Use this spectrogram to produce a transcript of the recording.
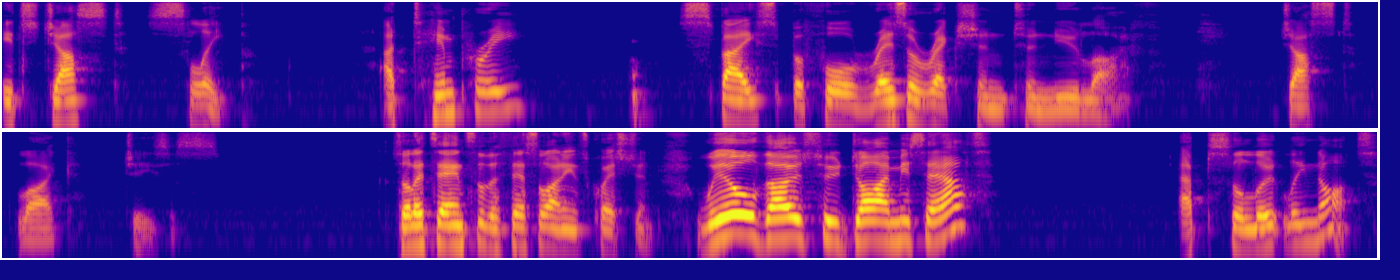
It's just sleep, a temporary space before resurrection to new life, just like Jesus. So let's answer the Thessalonians question Will those who die miss out? Absolutely not.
